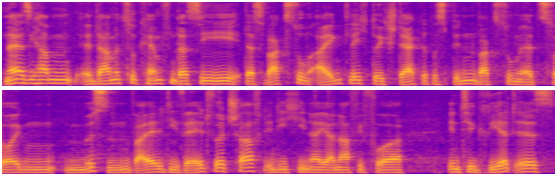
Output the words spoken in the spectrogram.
Naja, sie haben äh, damit zu kämpfen, dass sie das Wachstum eigentlich durch stärkeres Binnenwachstum erzeugen müssen, weil die Weltwirtschaft, in die China ja nach wie vor integriert ist,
